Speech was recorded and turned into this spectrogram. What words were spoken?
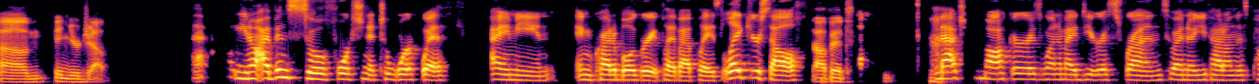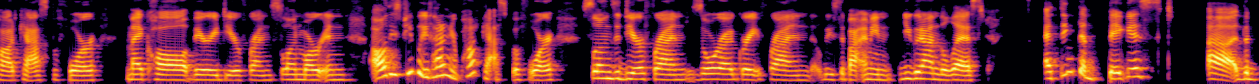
um, in your job? You know, I've been so fortunate to work with. I mean, incredible, great play-by-plays like yourself. Stop it. Matt Schumacher is one of my dearest friends who I know you've had on this podcast before. Mike Hall, very dear friend. Sloan Martin, all these people you've had on your podcast before. Sloan's a dear friend. Zora, great friend. Lisa, I mean, you go down the list. I think the biggest, uh, the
